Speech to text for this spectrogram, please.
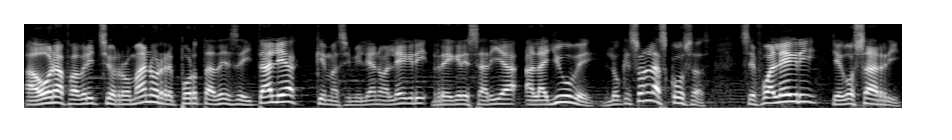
Ahora Fabrizio Romano reporta desde Italia que Massimiliano Allegri regresaría a la Juve. Lo que son las cosas. Se fue Allegri, llegó Sarri.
